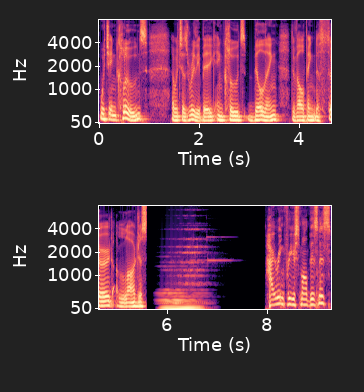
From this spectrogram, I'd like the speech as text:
which includes, which is really big, includes building, developing the third largest. Hiring for your small business?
